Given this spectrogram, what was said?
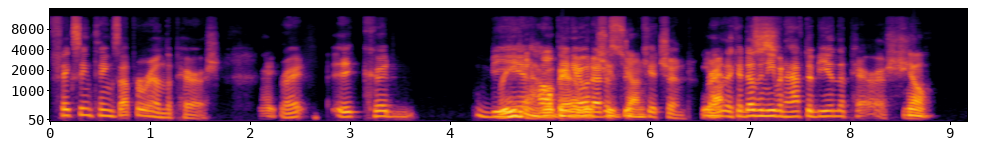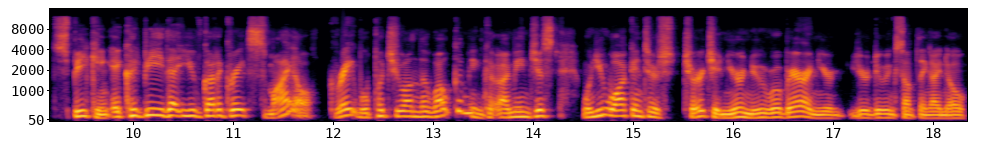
fixing things up around the parish. Right. Right. It could be Reading, helping Robert, out at a soup done. kitchen. Yeah. Right. Like it doesn't even have to be in the parish. No. Speaking, it could be that you've got a great smile. Great, we'll put you on the welcoming. I mean, just when you walk into church and you're new, Robert, and you're you're doing something I know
